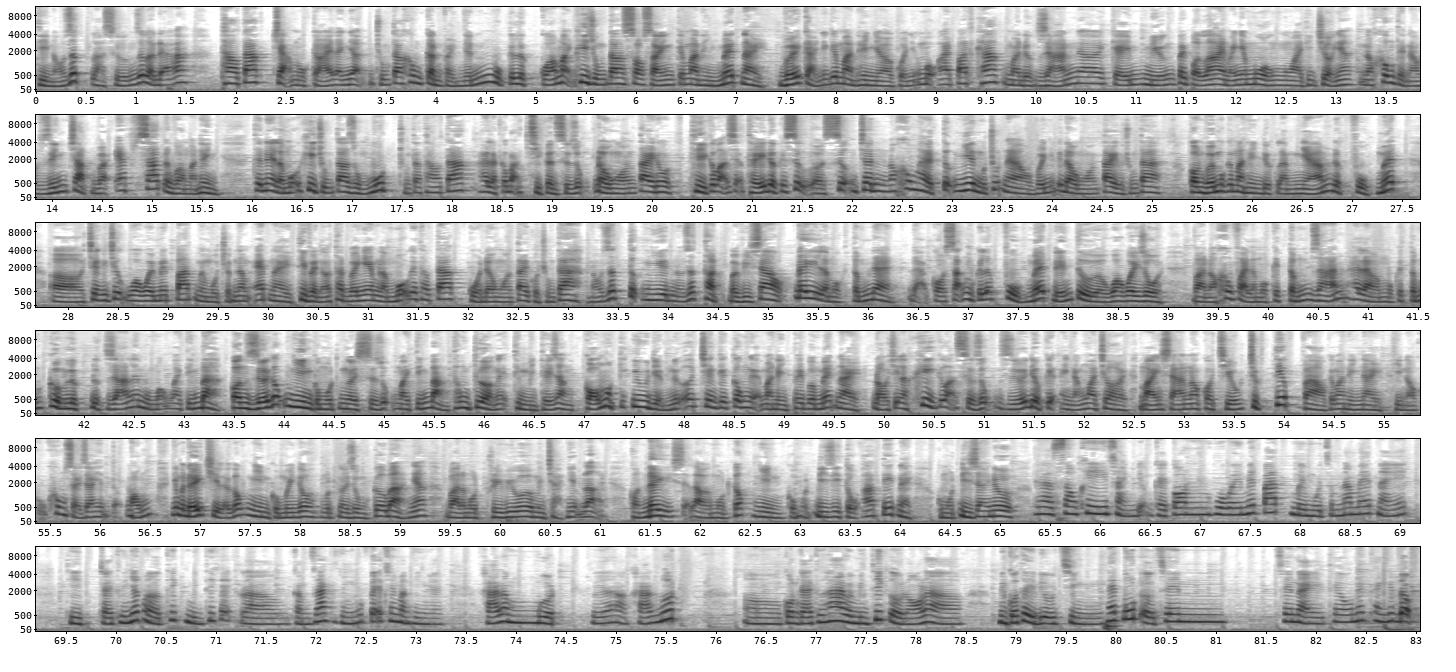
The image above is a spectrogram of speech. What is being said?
thì nó rất là sướng, rất là đã thao tác chạm một cái là nhận. Chúng ta không cần phải nhấn một cái lực quá mạnh khi chúng ta so sánh cái màn hình mết này với cả những cái màn hình ờ, của những mẫu iPad khác mà được dán ờ, cái miếng paper line mà anh em mua ngoài thị trường nhá. Nó không thể nào dính chặt và ép sát được vào màn hình. Thế nên là mỗi khi chúng ta dùng bút, chúng ta thao tác hay là các bạn chỉ cần sử dụng đầu ngón tay thôi thì các bạn sẽ thấy được cái sự ờ, sượng chân nó không hề tự nhiên một chút nào với những cái đầu ngón tay của chúng ta. Còn với một cái màn hình được làm nhám, được phủ mết uh, trên cái chiếc Huawei MatePad 11.5S này thì phải nói thật với anh em là mỗi cái thao tác của đầu ngón tay của chúng ta nó rất tự nhiên, nó rất thật. Bởi vì sao? Đây là một tấm nền đã có sẵn một cái lớp phủ mết đến từ Huawei rồi và nó không phải là một cái tấm dán hay là một cái tấm cường lực được dán lên một mẫu máy tính bảng. Còn dưới góc nhìn của một người sử dụng máy tính bảng thông thường ấy thì mình thấy rằng có một cái ưu điểm nữa trên cái công nghệ màn hình PaperMate này, đó chính là khi các bạn sử dụng dưới điều kiện ánh nắng ngoài trời mà ánh sáng nó có chiếu trực tiếp vào cái màn hình này thì nó cũng không xảy ra hiện tượng bóng. Nhưng mà đấy chỉ là góc nhìn của mình thôi, một người dùng cơ bản nhá và là một reviewer mình trải nghiệm lại còn đây sẽ là một góc nhìn của một digital artist này của một designer. Là sau khi trải nghiệm cái con Huawei MatePad 11.5s này ấy, thì cái thứ nhất mà thích mình thích ấy là cảm giác dùng bút vẽ trên màn hình này khá là mượt với là khá lướt. Ờ, còn cái thứ hai mà mình thích ở nó là mình có thể điều chỉnh nét bút ở trên trên này theo nét thanh nét đậm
